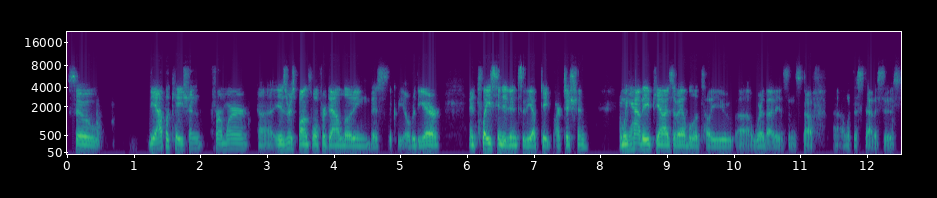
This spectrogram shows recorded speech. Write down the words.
So the application firmware uh, is responsible for downloading this, it could be over the air, and placing it into the update partition. And we have APIs available to tell you uh, where that is and stuff, uh, what the status is.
